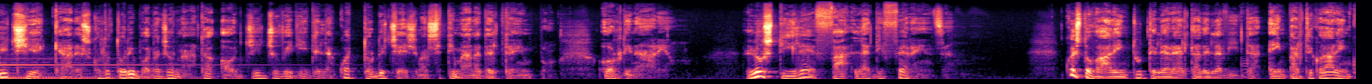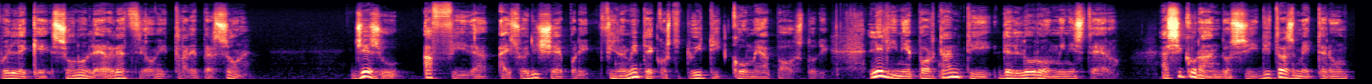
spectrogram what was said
ascoltatrici e cari ascoltatori, buona giornata. Oggi giovedì della quattordicesima settimana del tempo ordinario. Lo stile fa la differenza. Questo vale in tutte le realtà della vita e in particolare in quelle che sono le relazioni tra le persone. Gesù affida ai suoi discepoli, finalmente costituiti come apostoli, le linee portanti del loro ministero assicurandosi di trasmettere un,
